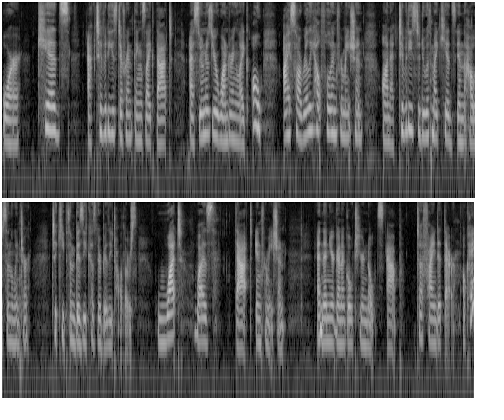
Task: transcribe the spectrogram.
or kids, activities, different things like that. As soon as you're wondering like, "Oh, I saw really helpful information on activities to do with my kids in the house in the winter to keep them busy because they're busy toddlers." What was that information? And then you're going to go to your notes app to find it there, okay?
